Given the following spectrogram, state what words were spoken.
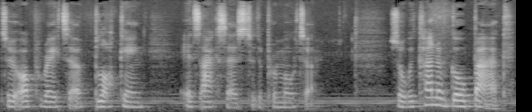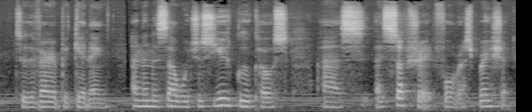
to operator, blocking its access to the promoter. So we kind of go back to the very beginning, and then the cell would just use glucose as a substrate for respiration.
